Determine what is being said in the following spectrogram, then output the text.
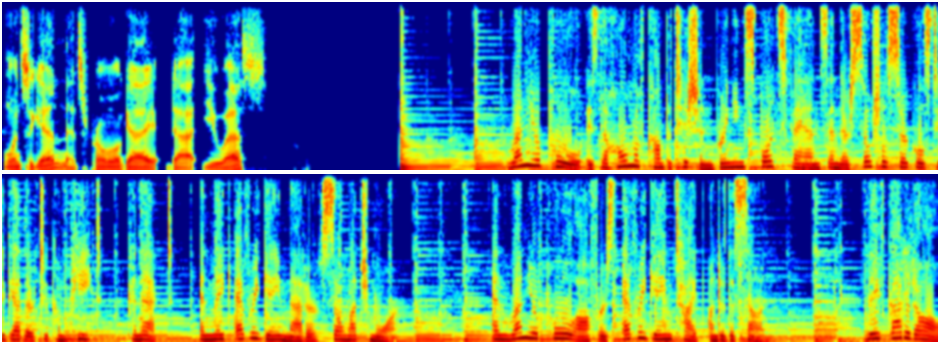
Once again, that's promoguy.us. Run Your Pool is the home of competition bringing sports fans and their social circles together to compete, connect, and make every game matter so much more. And Run Your Pool offers every game type under the sun. They've got it all,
